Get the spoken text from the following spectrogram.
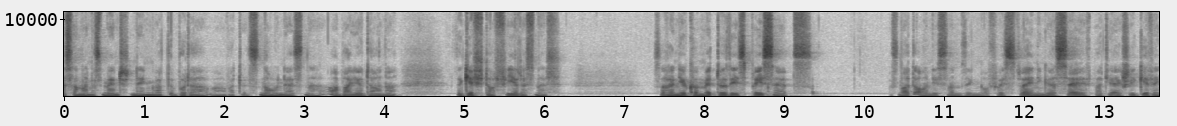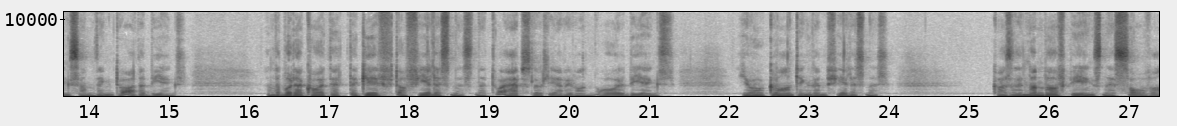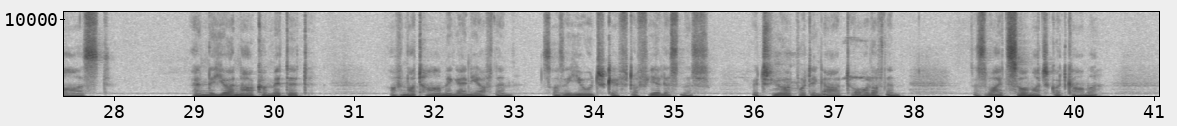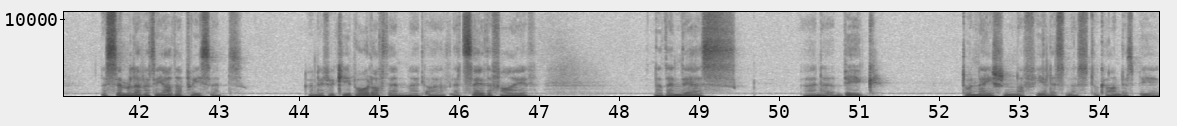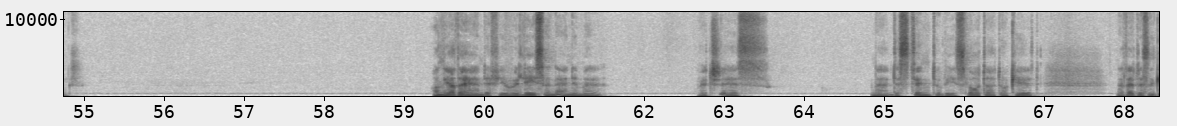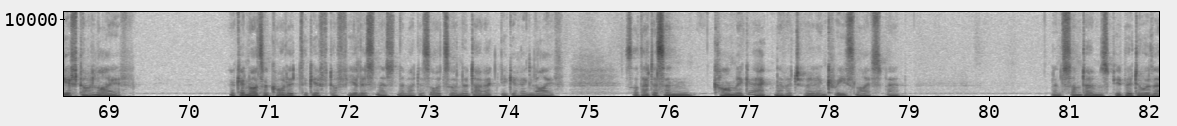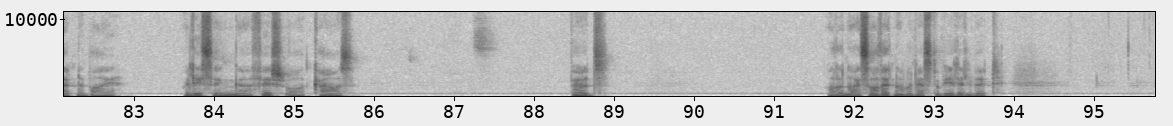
Someone is mentioning what the Buddha, or what is known as the Abhayadana, the gift of fearlessness. So, when you commit to these precepts, it's not only something of restraining yourself, but you're actually giving something to other beings. And the Buddha called that the gift of fearlessness to absolutely everyone, all beings you're granting them fearlessness. Because the number of beings is so vast, and you are now committed of not harming any of them. So a huge gift of fearlessness which you are putting out to all of them. That's why it's so much good karma. It's similar with the other precepts. And if you keep all of them, or uh, let's say the five, then there's a big donation of fearlessness to countless beings. On the other hand, if you release an animal which is uh, destined to be slaughtered or killed, that is a gift of life. You can also call it the gift of fearlessness, but it's also a directly giving life. So that is a karmic act which will increase lifespan. And sometimes people do that by releasing uh, fish or cows, birds. Although I saw that now one has to be a little bit.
